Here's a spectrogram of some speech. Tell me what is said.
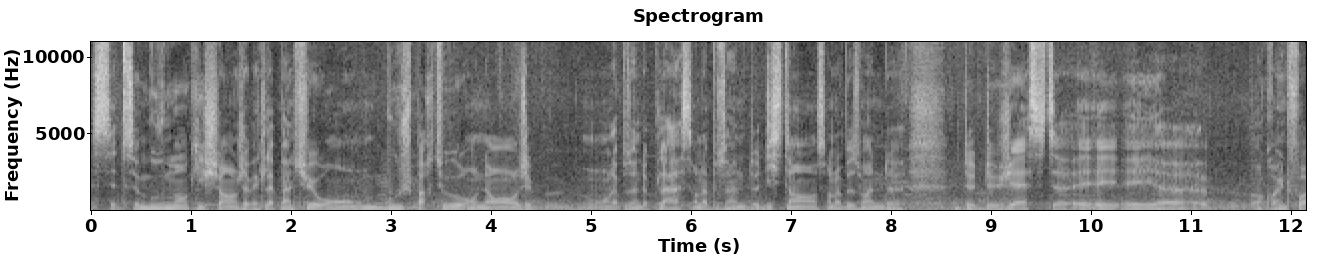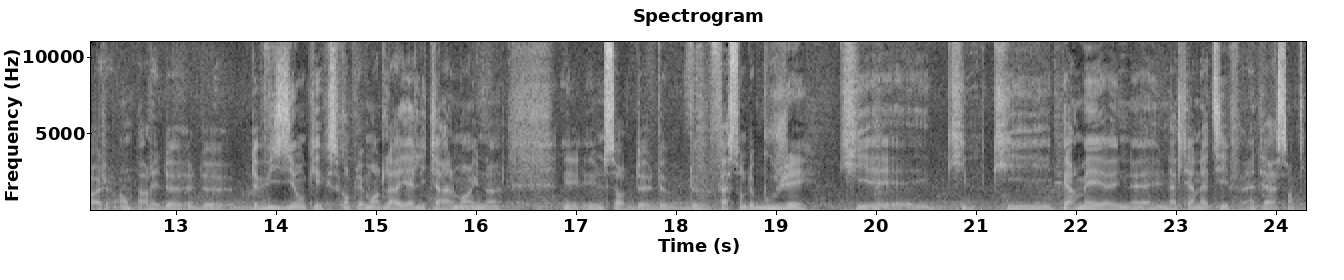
ce mouvement qui change avec la peinture, on bouge partout, on, on, a besoin de place, on a besoin de distance, on a besoin de, de, gestes. Et, euh, encore une fois, on parlait de, de, vision qui se complémente. Là, il y a littéralement une, une sorte de, façon de bouger qui, est, qui, qui permet une, une, alternative intéressante.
